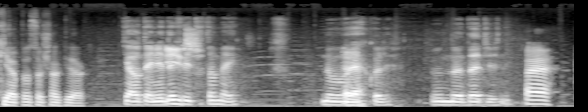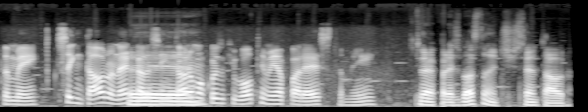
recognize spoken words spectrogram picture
Que é o professor Xavier. Que é o Danny. DeVito também. No É. Hércules. No, da Disney. É, também. Centauro, né, cara? É. Centauro é uma coisa que volta e meia aparece também. É, parece bastante, Centauro.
